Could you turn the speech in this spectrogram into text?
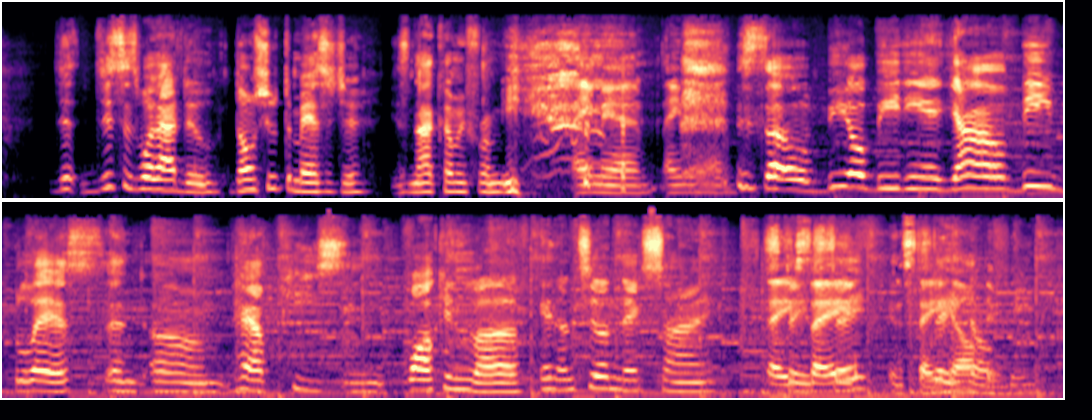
th- this is what I do. Don't shoot the messenger. It's not coming from me. Amen. Amen. so be obedient. Y'all be blessed and um have peace and walk in love. And until next time, Stay, safe and stay, healthy. healthy.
